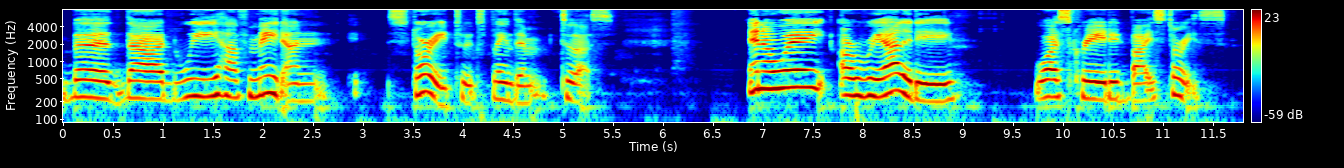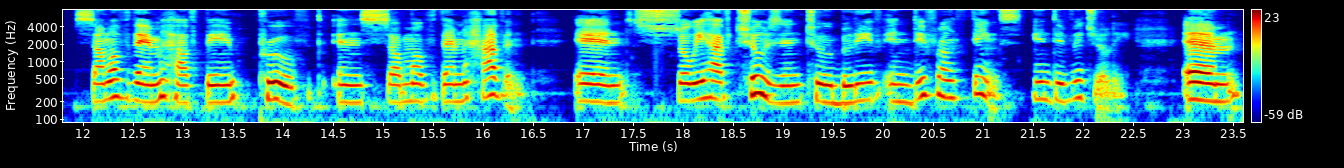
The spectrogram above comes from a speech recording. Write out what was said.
but that we have made a story to explain them to us. In a way, our reality was created by stories. Some of them have been proved, and some of them haven't. And so we have chosen to believe in different things individually. Um,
